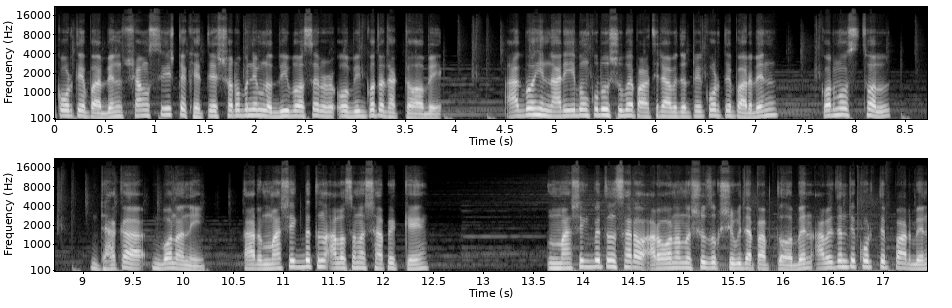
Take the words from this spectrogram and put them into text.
করতে পারবেন। সংশ্লিষ্ট ক্ষেত্রে সর্বনিম্ন দুই বছরের অভিজ্ঞতা থাকতে হবে। আগ্রহী নারী এবং পুরুষ উভয় প্রার্থীরা আবেদনটি করতে পারবেন। কর্মস্থল ঢাকা বনানী। আর মাসিক বেতন আলোচনা সাপেক্ষে মাসিক বেতন ছাড়াও আরও অন্যান্য সুযোগ সুবিধা প্রাপ্ত হবেন। আবেদনটি করতে পারবেন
